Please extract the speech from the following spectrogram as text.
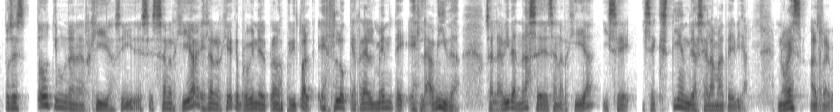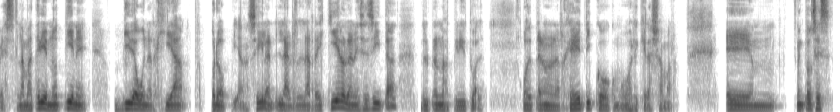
Entonces, todo tiene una energía, ¿sí? esa energía es la energía que proviene del plano espiritual, es lo que realmente es la vida. O sea, la vida nace de esa energía y se, y se extiende hacia la materia. No es al revés, la materia no tiene vida o energía propia, ¿sí? La, la requiere o la necesita del plano espiritual o del plano energético, como vos le quieras llamar. Em, entonces,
